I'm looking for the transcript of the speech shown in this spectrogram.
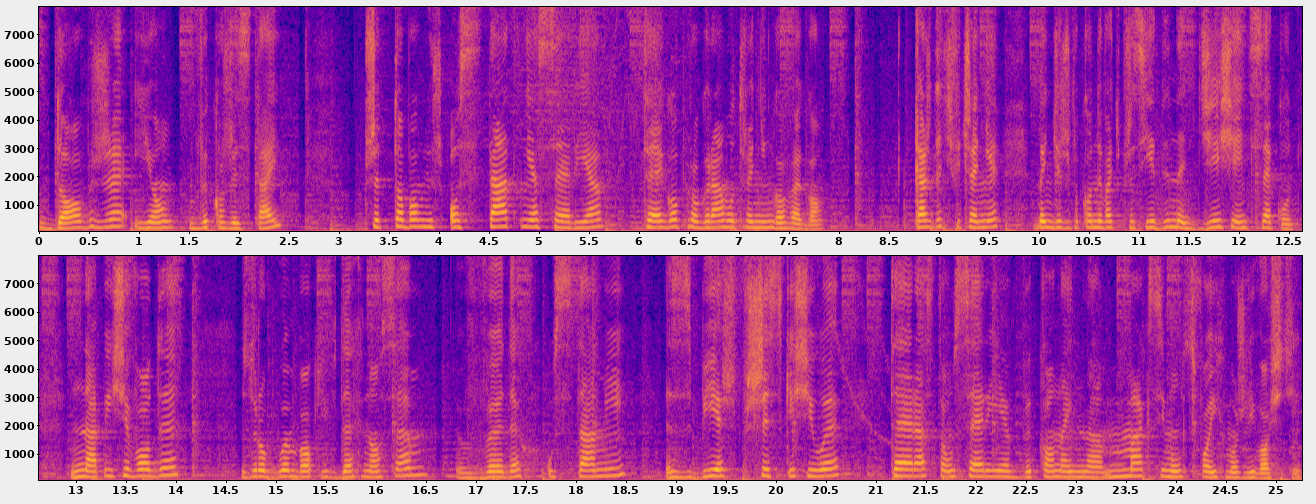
Dobrze ją wykorzystaj przed Tobą już ostatnia seria tego programu treningowego. Każde ćwiczenie będziesz wykonywać przez jedyne 10 sekund. Napij się wody, zrób głęboki wdech nosem, wydech ustami, zbierz wszystkie siły. Teraz tą serię wykonaj na maksimum swoich możliwości.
